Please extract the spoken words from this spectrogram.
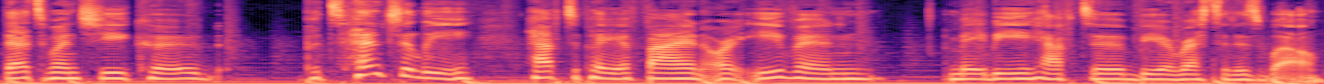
that's when she could potentially have to pay a fine or even maybe have to be arrested as well.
